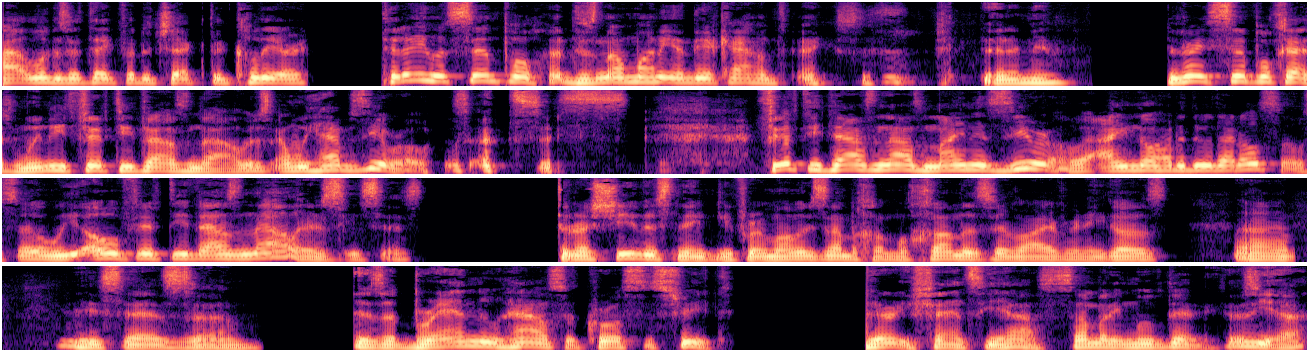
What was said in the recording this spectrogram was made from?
How long does it take for the check to clear? Today was simple. There's no money in the account. you know what I mean? It's very simple question. We need $50,000 and we have zero. $50,000 minus zero. I know how to do that also. So we owe $50,000, he says. The Rashid is thinking for a moment, he's not a survivor, and he goes, um, he says, um, there's a brand new house across the street very fancy house. Somebody moved in. He says, yeah.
